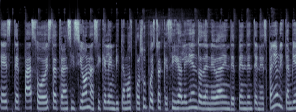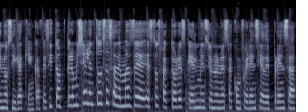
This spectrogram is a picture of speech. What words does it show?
este paso, esta transición, así que le invitamos por supuesto a que siga leyendo de Nevada Independiente en español y también nos siga aquí en Cafecito. Pero Michelle, entonces además de estos factores que él mencionó en esta conferencia de prensa,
